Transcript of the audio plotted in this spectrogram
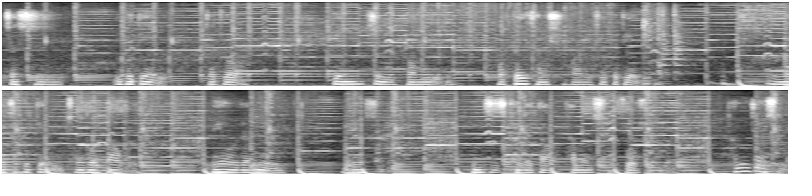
这是一部电影，叫做《边境风云》。我非常喜欢这部电影，因为这部电影从头到尾没有人名，没有什么，你只是看得到他们所做所为。他们叫什么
